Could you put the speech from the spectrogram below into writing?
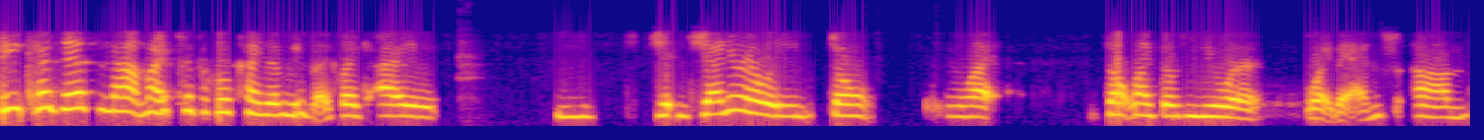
because that's not my typical kind of music. Like I g- generally don't like don't like those newer boy bands um,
